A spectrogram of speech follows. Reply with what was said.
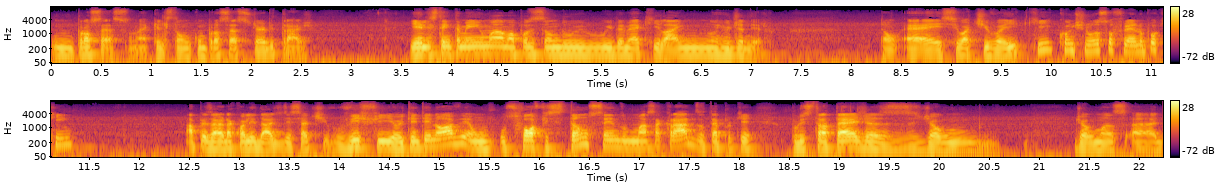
um processo, né? que eles estão com um processo de arbitragem. E eles têm também uma, uma posição do IBMEC lá em, no Rio de Janeiro. Então é, é esse o ativo aí que continua sofrendo um pouquinho apesar da qualidade desse ativo. VIFI 89, é um, os FOFs estão sendo massacrados, até porque por estratégias de, algum, de algumas, uh,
